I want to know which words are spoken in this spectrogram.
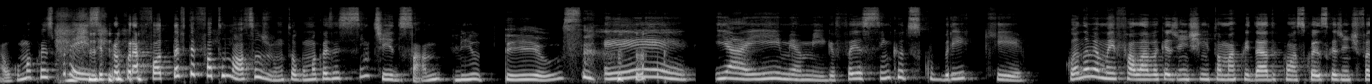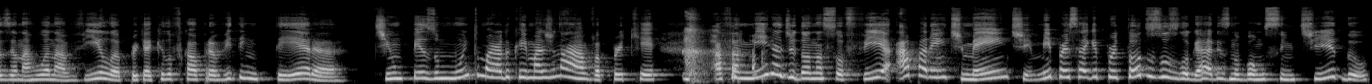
Alguma coisa por aí. Se procurar foto, deve ter foto nossa junto, alguma coisa nesse sentido, sabe? Meu Deus! É. E aí, minha amiga, foi assim que eu descobri que quando a minha mãe falava que a gente tinha que tomar cuidado com as coisas que a gente fazia na rua, na vila, porque aquilo ficava para a vida inteira, tinha um peso muito maior do que eu imaginava, porque a família de Dona Sofia aparentemente me persegue por todos os lugares no bom sentido,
